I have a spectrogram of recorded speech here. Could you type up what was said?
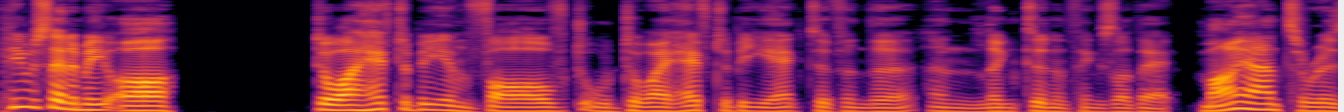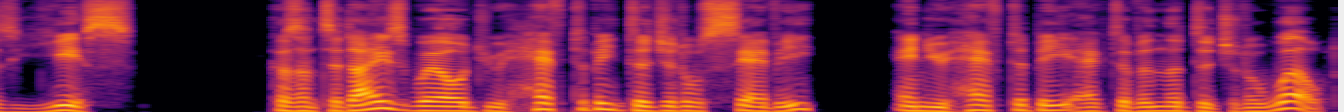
People say to me, Oh, do I have to be involved or do I have to be active in the in LinkedIn and things like that? My answer is yes. Because in today's world, you have to be digital savvy and you have to be active in the digital world.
